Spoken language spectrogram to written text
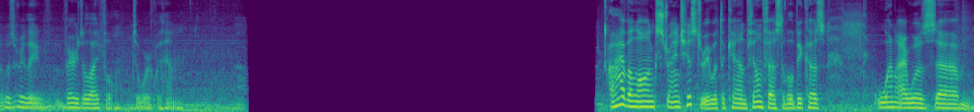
it was really very delightful to work with him. I have a long, strange history with the Cannes Film Festival because when I was um,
